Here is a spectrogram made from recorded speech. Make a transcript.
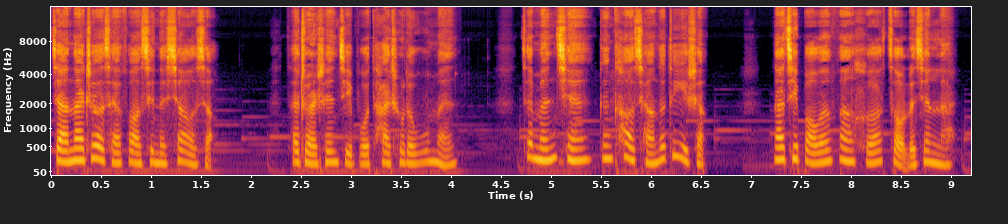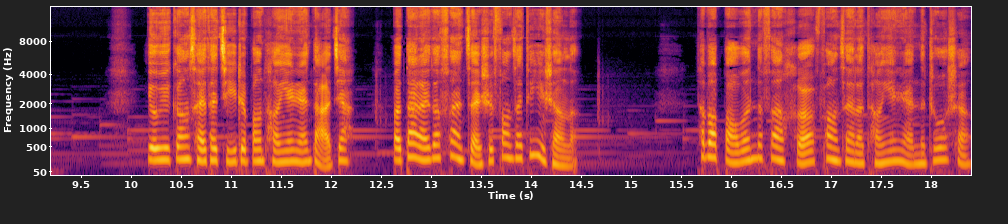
贾娜这才放心的笑笑。她转身几步踏出了屋门，在门前跟靠墙的地上，拿起保温饭盒走了进来。由于刚才他急着帮唐嫣然打架，把带来的饭暂时放在地上了。他把保温的饭盒放在了唐嫣然的桌上。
